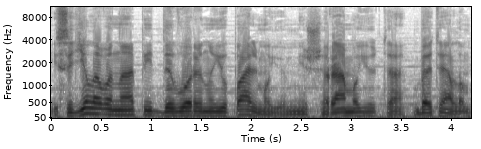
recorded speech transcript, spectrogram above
І сиділа вона під Девориною пальмою між Рамою та Бетелом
